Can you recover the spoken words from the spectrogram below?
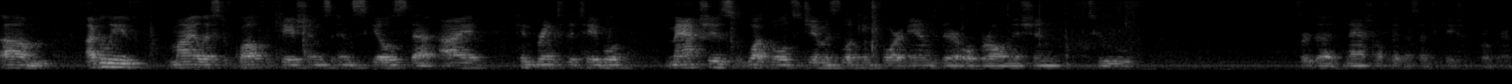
Um, I believe my list of qualifications and skills that I can bring to the table matches what Gold's Gym is looking for and their overall mission to, for the National Fitness Education Program.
